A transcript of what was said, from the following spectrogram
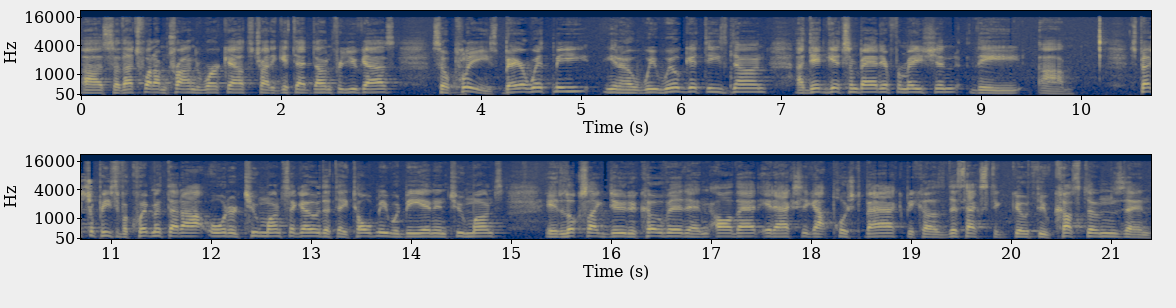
Uh, so that's what I'm trying to work out to try to get that done for you guys. So please bear with me. You know we will get these done. I did get some bad information. The um, special piece of equipment that I ordered two months ago that they told me would be in in two months. It looks like due to COVID and all that, it actually got pushed back because this has to go through customs and,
